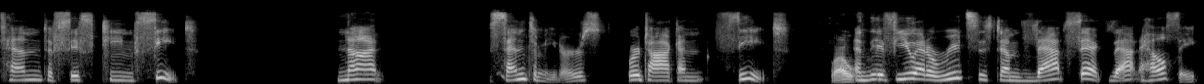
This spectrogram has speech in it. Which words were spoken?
10 to 15 feet, not centimeters. We're talking feet. Wow. And if you had a root system that thick, that healthy,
